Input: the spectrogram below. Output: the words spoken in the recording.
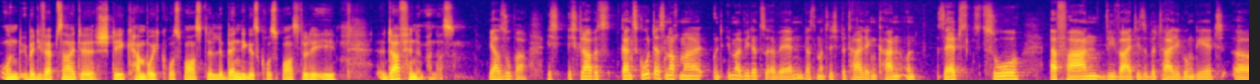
und über die Webseite Steg Hamburg Großborstel, lebendiges Großborstel.de, da findet man das. Ja, super. Ich, ich glaube, es ist ganz gut, das nochmal und immer wieder zu erwähnen, dass man sich beteiligen kann und selbst zu erfahren, wie weit diese Beteiligung geht äh,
